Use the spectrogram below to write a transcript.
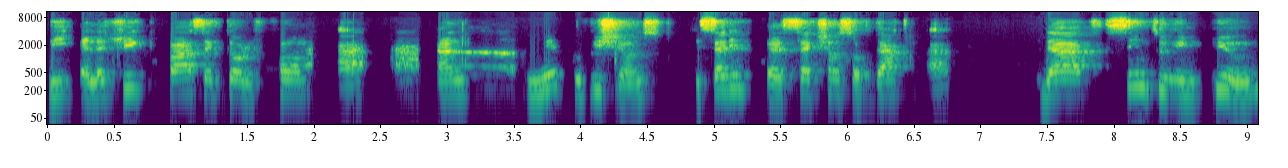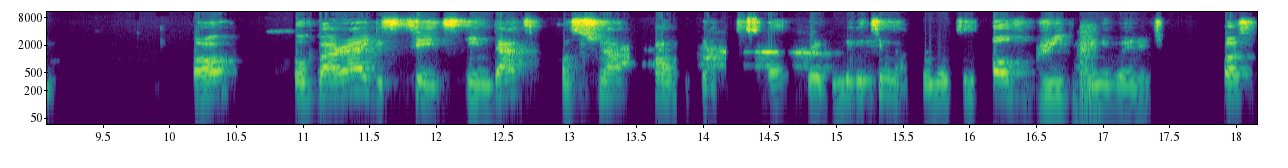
the Electric Power Sector Reform Act and made provisions in certain uh, sections of that act that seem to impugn or override the states in that constitutional competence of regulating and promoting off-grid renewable energy. Because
